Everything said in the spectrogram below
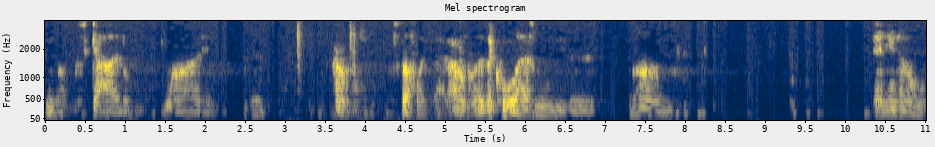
you know, the sky, the line, I don't know, stuff like that. I don't know. It's a cool ass movie, man. Um, and you know,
